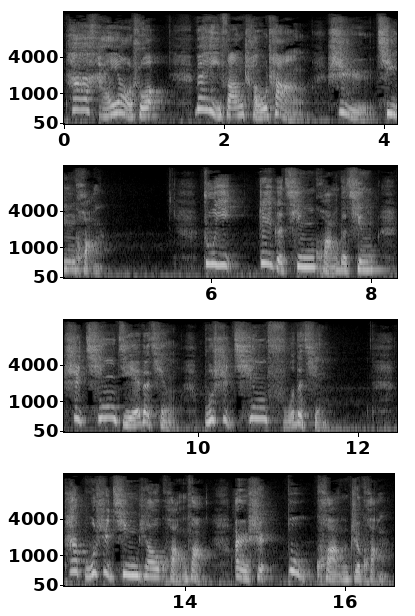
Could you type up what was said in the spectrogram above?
他还要说：“为防惆怅是轻狂。”注意，这个轻狂的“轻”是清洁的“清”，不是轻浮的“轻”。他不是轻佻狂放，而是不狂之狂。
